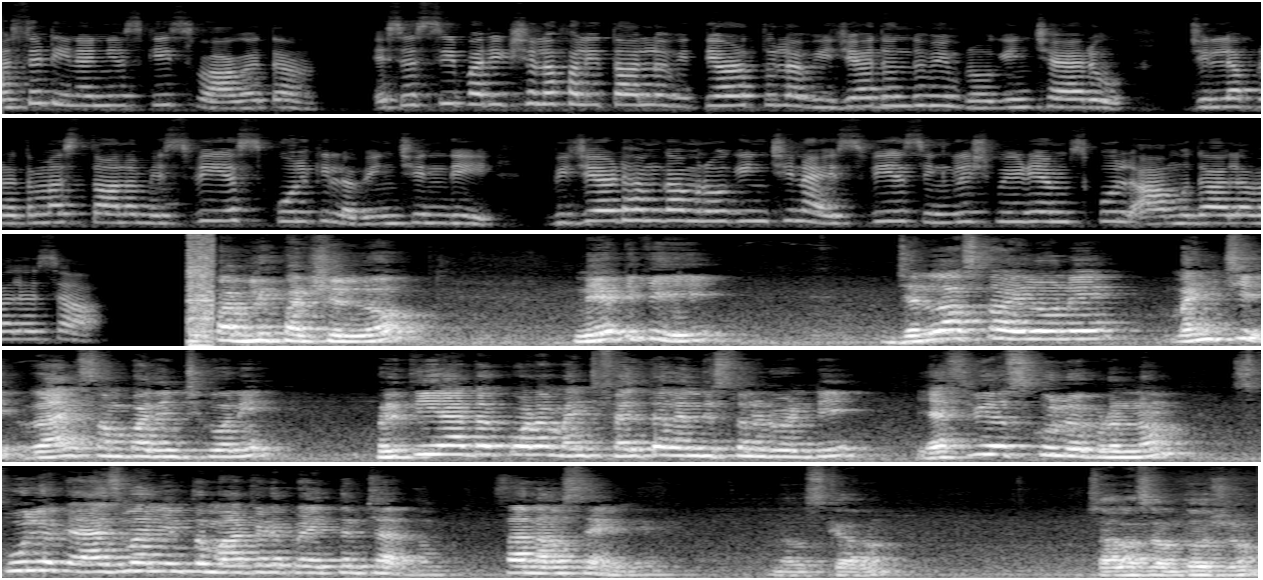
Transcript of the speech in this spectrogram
నమస్తే టీనైన్ న్యూస్కి స్వాగతం. ఎస్ఎస్సి పరీక్షల ఫలితాల్లో విద్యార్థుల విజయదుందుమి మ్రోగించారు జిల్లా ప్రథమ స్థానం ఎస్వీఎస్ స్కూల్కి లభించింది. విజయఢంగా మ్రోగించిన SVS English medium school Amudala Valasa. Public పరీక్షల్లో నేటికి జిల్లా స్థాయిలోనే మంచి ర్యాంక్ సంపాదించుకొని ప్రతి ఏటా కూడా మంచి ఫలితాలు అందిస్తున్నటువంటి ఎస్విఎస్ స్కూల్లో ఇప్పుడు ఉన్నాం స్కూల్ యొక్క యాజమాన్యంతో మాట్లాడే ప్రయత్నం చేద్దాం. సార్ నమస్తే అండి. నమస్కారం. చాలా సంతోషం.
